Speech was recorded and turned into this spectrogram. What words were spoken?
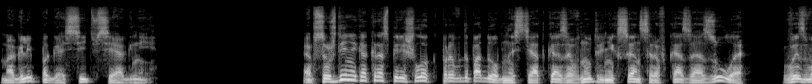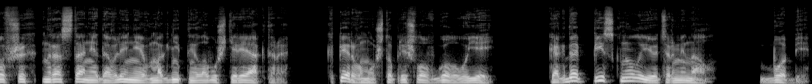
могли погасить все огни. Обсуждение как раз перешло к правдоподобности отказа внутренних сенсоров Каза Азула, вызвавших нарастание давления в магнитной ловушке реактора, к первому, что пришло в голову ей, когда пискнул ее терминал. Бобби.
